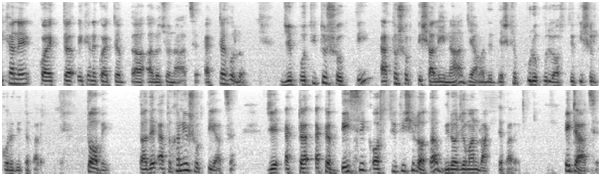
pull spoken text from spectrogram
এখানে কয়েকটা এখানে কয়েকটা আলোচনা আছে। একটা হলো যে পতিত শক্তি এত শক্তিশালী না যে আমাদের দেশকে পুরোপুরি অস্থিতিশীল করে দিতে পারে। তবে তাদের এতখানিও শক্তি আছে যে একটা একটা বেসিক অস্থিতিশীলতা বিরাজমান রাখতে পারে। এটা আছে।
